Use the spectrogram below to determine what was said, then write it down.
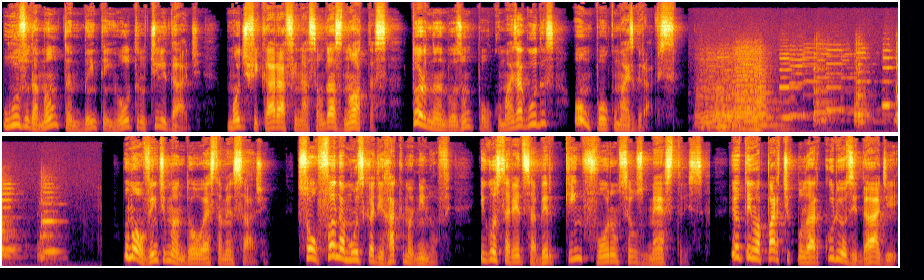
O uso da mão também tem outra utilidade: modificar a afinação das notas, tornando-as um pouco mais agudas ou um pouco mais graves. Uma ouvinte mandou esta mensagem: Sou fã da música de Rachmaninoff e gostaria de saber quem foram seus mestres. Eu tenho a particular curiosidade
